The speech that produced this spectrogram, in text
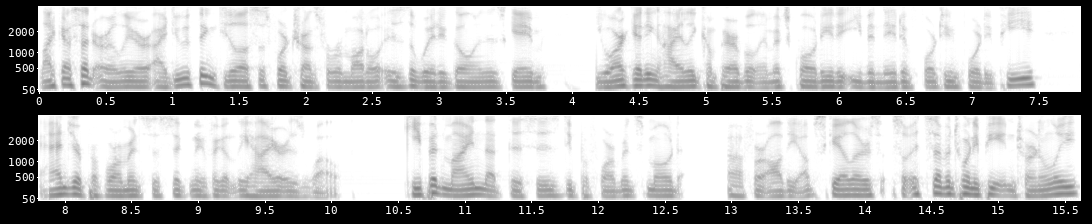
Like I said earlier, I do think DLSS 4 Transformer model is the way to go in this game you are getting highly comparable image quality to even native 1440p, and your performance is significantly higher as well. Keep in mind that this is the performance mode uh, for all the upscalers, so it's 720p internally,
